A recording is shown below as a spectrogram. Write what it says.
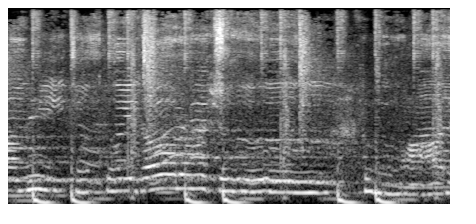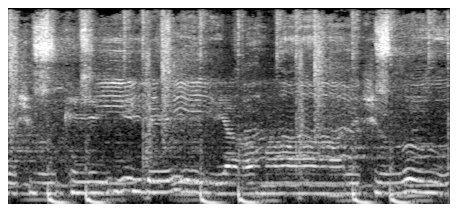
আমি যতই ঝড় তোমার রে আমার সুখ,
